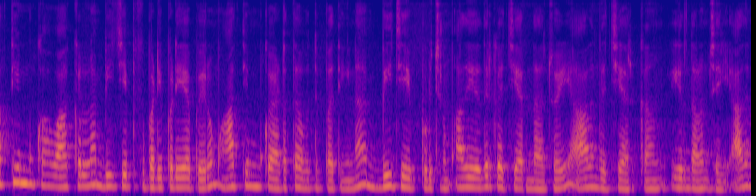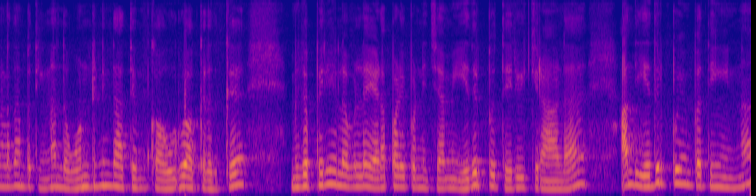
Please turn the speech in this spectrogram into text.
அதிமுக வாக்கெல்லாம் பிஜேபிக்கு படிப்படியாக போயிடும் அதிமுக இடத்த வந்து பார்த்திங்கன்னா பிஜேபி பிடிச்சிடும் அது எதிர்கட்சியாக இருந்தாலும் சரி ஆளுங்கட்சியாக இருக்க இருந்தாலும் சரி. அதனால தான் பார்த்திங்கன்னா அந்த ஒன்றிணைந்த அதிமுக உருவாக்குறதுக்கு மிகப்பெரிய லெவலில் எடப்பாடி பழனிசாமி எதிர்ப்பு தெரிவிக்கிறால அந்த எதிர்ப்பையும் பார்த்திங்கன்னா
